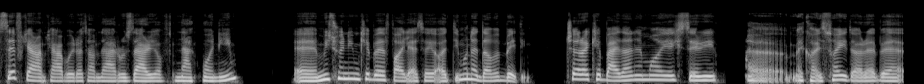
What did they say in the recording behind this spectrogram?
صفر گرم کربوهیدرات هم در روز دریافت نکنیم می‌تونیم که به فعالیت های عادیمون ادامه بدیم. چرا که بدن ما یک سری مکانیزم هایی داره به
